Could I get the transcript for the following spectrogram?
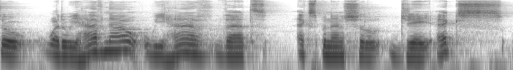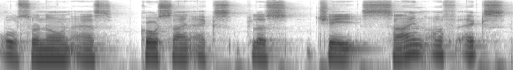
So what do we have now? We have that exponential jx, also known as cosine x plus j sine of x,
